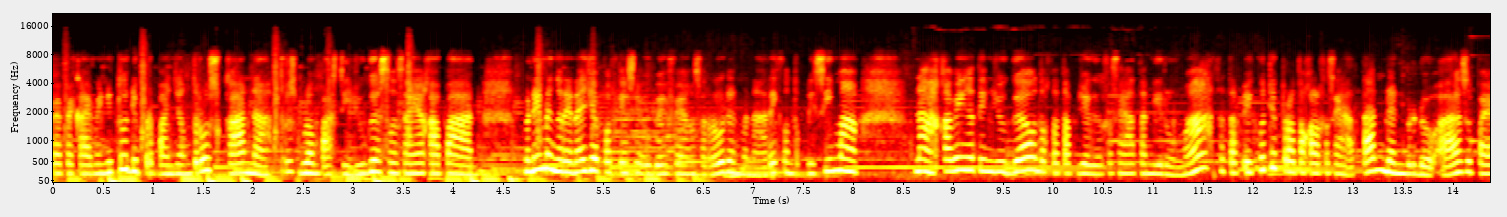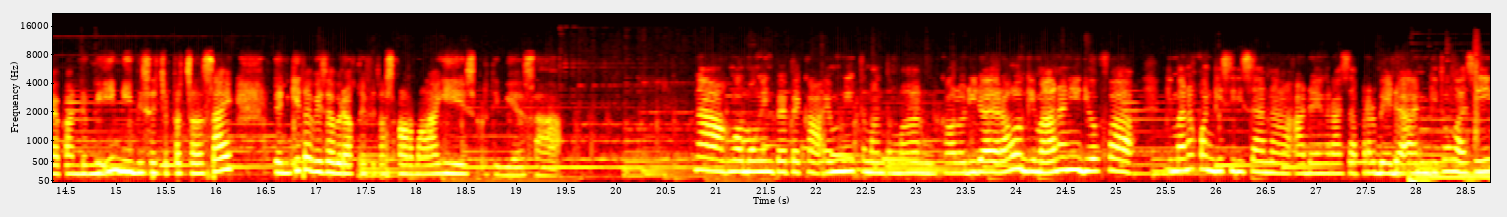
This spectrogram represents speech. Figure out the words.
PPKM ini tuh diperpanjang terus kan, nah terus belum pasti juga selesainya kapan. Mending dengerin aja podcastnya UBV yang seru dan menarik untuk disimak. Nah, kami ingetin juga untuk tetap jaga kesehatan di rumah, tetap ikuti protokol kesehatan, dan berdoa supaya pandemi ini bisa cepat selesai dan kita bisa beraktivitas normal lagi seperti biasa. Nah, ngomongin PPKM nih teman-teman, kalau di daerah lo gimana nih Diova? Gimana kondisi di sana? Ada yang ngerasa perbedaan gitu nggak sih?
